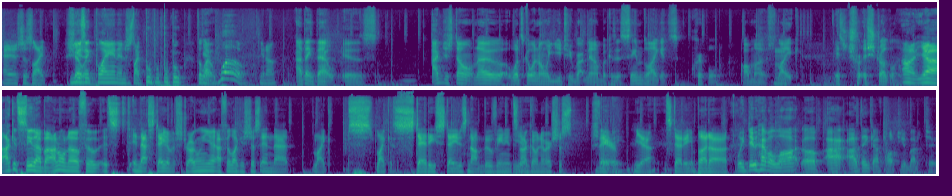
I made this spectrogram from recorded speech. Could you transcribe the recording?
and it's just like Showing. music playing, and just like boop boop boop boop. They're Yeah. like, whoa, you know. I think that is. I just don't know what's going on with YouTube right now because it seems like it's crippled almost. Hmm. Like it's tr- it's struggling. Know, yeah, I could see that, but I don't know if it, it's in that state of struggling yet. I feel like it's just in that like s- like a steady state. It's not moving. It's Yeah. not going anywhere. It's just there. Yeah, steady. But uh, We do have a lot of. I I think I've talked to you about it too.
